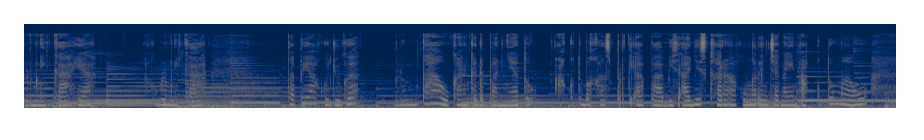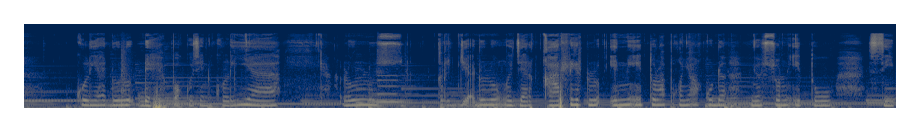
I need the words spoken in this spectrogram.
belum nikah ya. Aku belum nikah. Tapi aku juga belum tahu kan ke depannya tuh aku tuh bakal seperti apa. Bisa aja sekarang aku ngerencanain aku tuh mau kuliah dulu deh fokusin kuliah lulus kerja dulu ngejar karir dulu. Ini itulah pokoknya aku udah nyusun itu si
